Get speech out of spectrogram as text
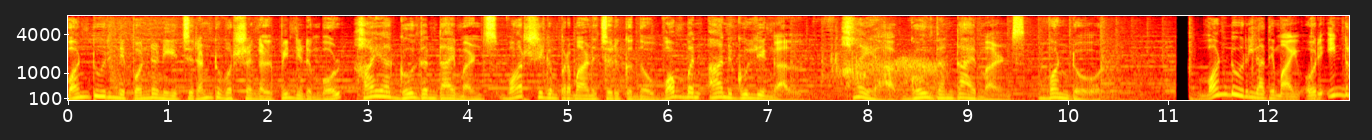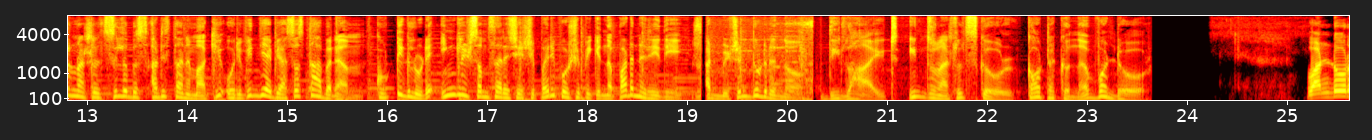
വണ്ടൂരിനെ പൊന്നണിയിച്ച് രണ്ടു വർഷങ്ങൾ പിന്നിടുമ്പോൾ ഹയ ഗോൾഡൻ ഡയമണ്ട്സ് വാർഷികം പ്രമാണിച്ചൊരുക്കുന്നു വമ്പൻ ആനുകൂല്യങ്ങൾ. Haya golden diamonds Wandoor. വണ്ടൂരിലാദ്യമായി ഒരു ഇന്റർനാഷണൽ സിലബസ് അടിസ്ഥാനമാക്കി ഒരു വിദ്യാഭ്യാസ സ്ഥാപനം. കുട്ടികളുടെ ഇംഗ്ലീഷ് സംസാരശേഷി പരിപോഷിപ്പിക്കുന്ന പഠനരീതി അഡ്മിഷൻ തുടരുന്നു. The light international school Kottakkunnu Wandoor. Wandoor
